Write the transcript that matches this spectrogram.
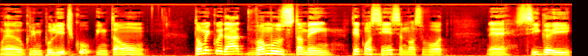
é, um crime político. Então, tome cuidado, vamos também ter consciência no nosso voto. Né? Siga aí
